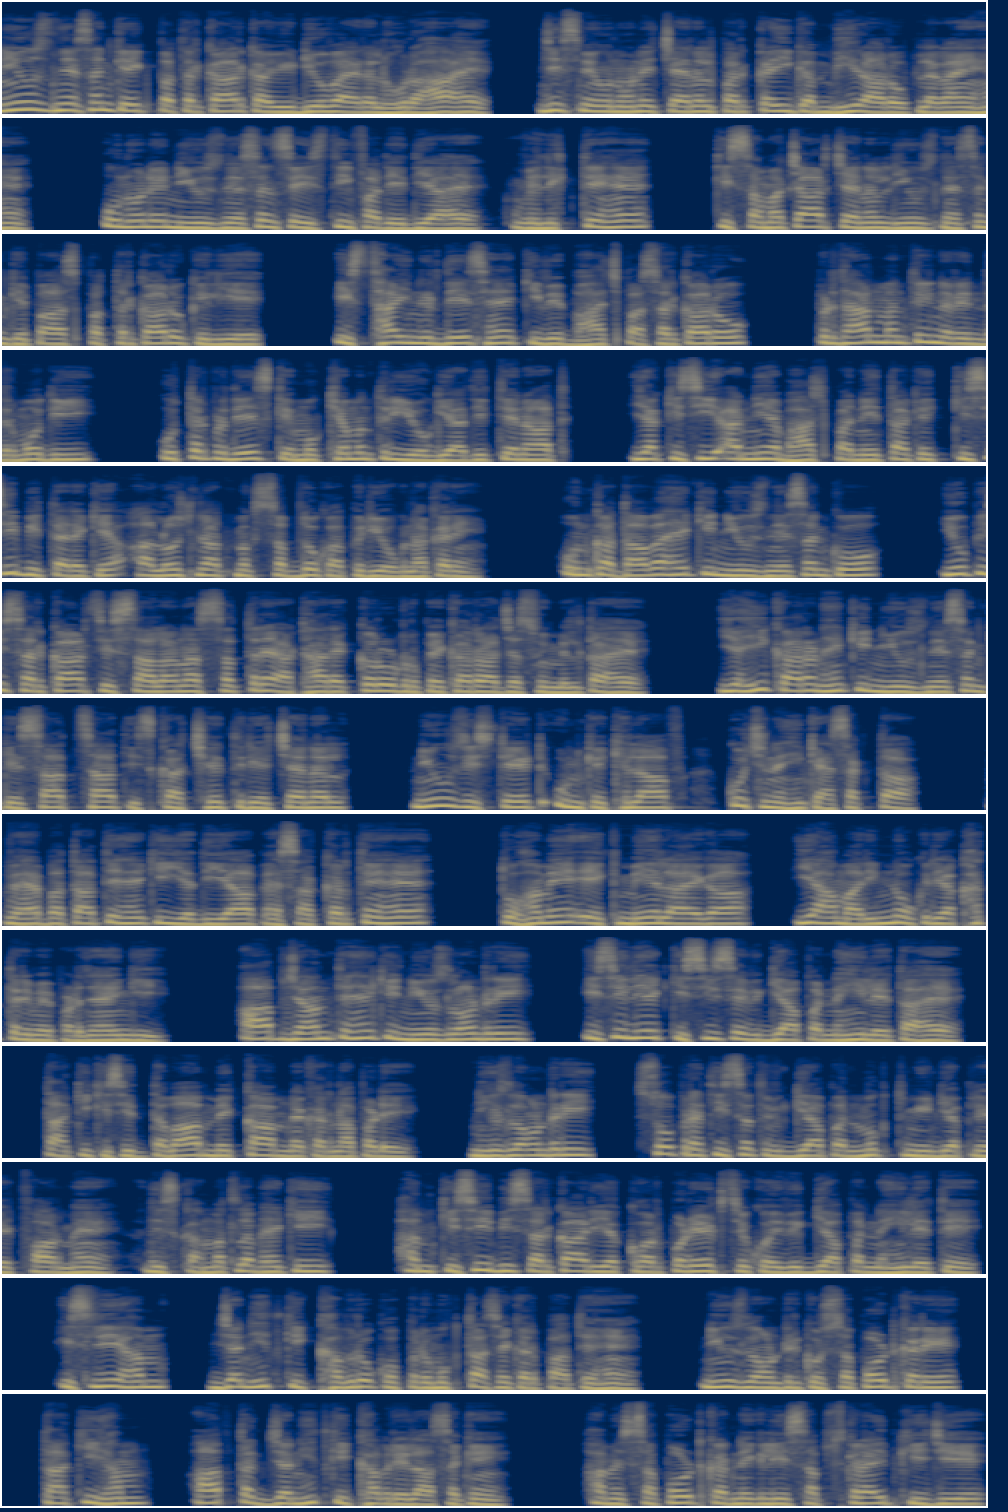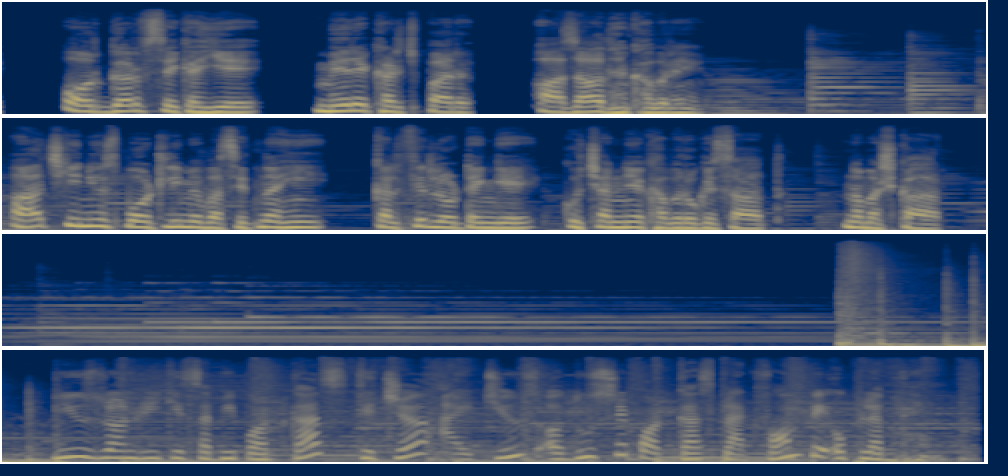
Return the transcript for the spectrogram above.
न्यूज़ नेशन के एक पत्रकार का वीडियो वायरल हो रहा है, जिसमें उन्होंने चैनल पर कई गंभीर आरोप लगाए हैं। उन्होंने न्यूज़ नेशन से इस्तीफा दे दिया है। वे लिखते हैं कि समाचार चैनल न्यूज़ नेशन के पास पत्रकारों के लिए स्थायी निर्देश हैं कि वे भाजपा सरकारों, प्रधानमंत्री नरेंद्र मोदी, उत्तर प्रदेश के मुख्यमंत्री योगी आदित्यनाथ या किसी अन्य भाजपा नेता के किसी भी तरह के आलोचनात्मक शब्दों का प्रयोग न करें। उनका दावा है कि न्यूज़ नेशन को यूपी सरकार से सालाना सत्रह अठारह करोड़ रुपए का राजस्व मिलता है। यही कारण है कि न्यूज़ नेशन के साथ साथ इसका क्षेत्रीय चैनल न्यूज़ स्टेट उनके खिलाफ कुछ नहीं कह सकता। वह बताते हैं कि यदि आप ऐसा करते हैं तो हमें एक मेल आएगा, या हमारी नौकरियाँ खतरे में पड़ जाएँगी। आप जानते हैं कि न्यूज़ लॉन्ड्री इसीलिए किसी से विज्ञापन नहीं लेता है, ताकि किसी दबाव में काम न करना पड़े। न्यूज़ लॉन्ड्री सौ प्रतिशत विज्ञापन मुक्त मीडिया प्लेटफॉर्म है, जिसका मतलब है कि हम किसी भी सरकार या कॉरपोरेट से कोई विज्ञापन नहीं लेते, इसलिए हम जनहित की खबरों को प्रमुखता से कर पाते हैं। न्यूज़ लॉन्ड्री को सपोर्ट करें ताकि हम आप तक जनहित की खबरें ला सकें। हमें सपोर्ट करने के लिए सब्सक्राइब कीजिए और गर्व से कहिए, मेरे खर्च पर आज़ाद हैं खबरें। आज की न्यूज़ पोर्टली में बस इतना ही। कल फिर लौटेंगे कुछ अन्य खबरों के साथ। नमस्कार। न्यूज़ लॉन्ड्री के सभी पॉडकास्ट ट्विटर आईटीज और दूसरे पॉडकास्ट प्लेटफॉर्म पे उपलब्ध हैं।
